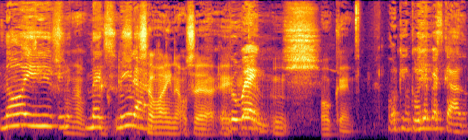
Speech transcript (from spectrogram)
No, y, es y una- me- es- mira... Esa vaina, o sea. eh, Rubén. eh, mm, ok. porque incluye pescado.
